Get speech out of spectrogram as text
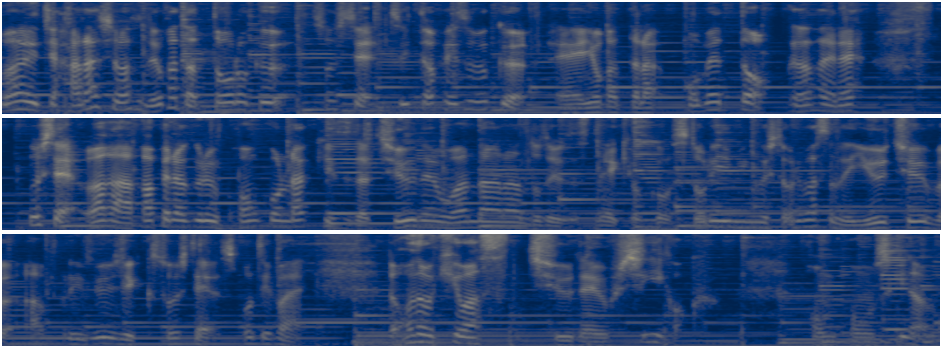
毎日話しますので、よかったら登録、そして Twitter、Facebook、えーよかったらコメントくださいね。そして、我がアカペラグループ、香港ラッキーズだ中年ワンダーランドというですね、曲をストリーミングしておりますので、YouTube、Apple Music、そして Spotify、どこでも聴けます。中年不思議国。香港好きなの、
